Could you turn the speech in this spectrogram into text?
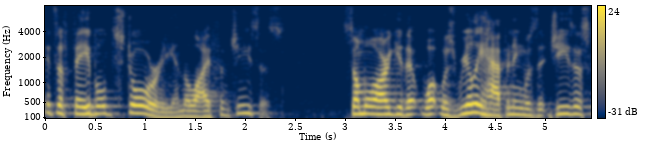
it's a fabled story in the life of Jesus. Some will argue that what was really happening was that Jesus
